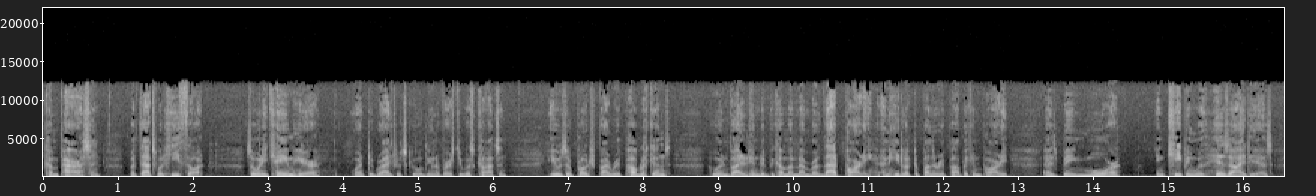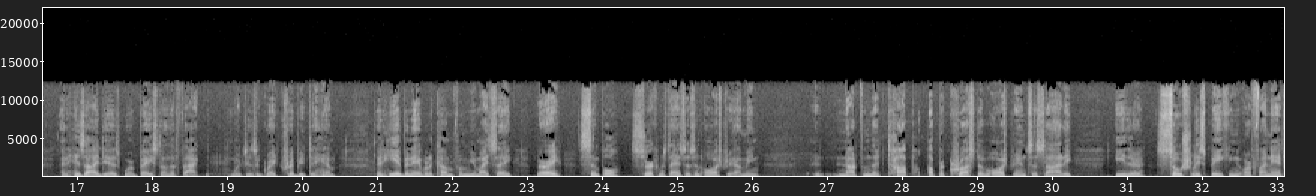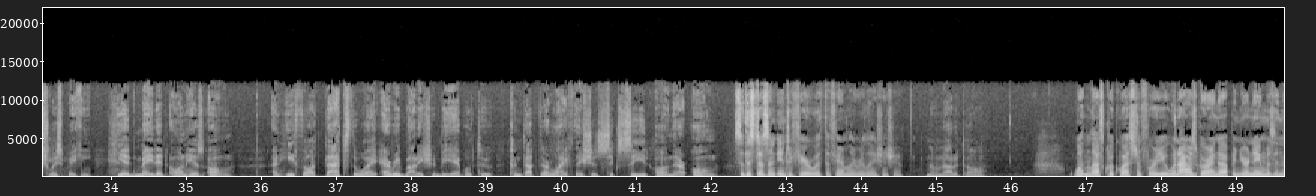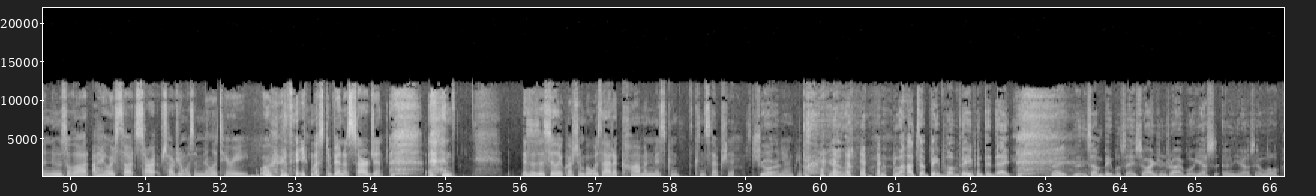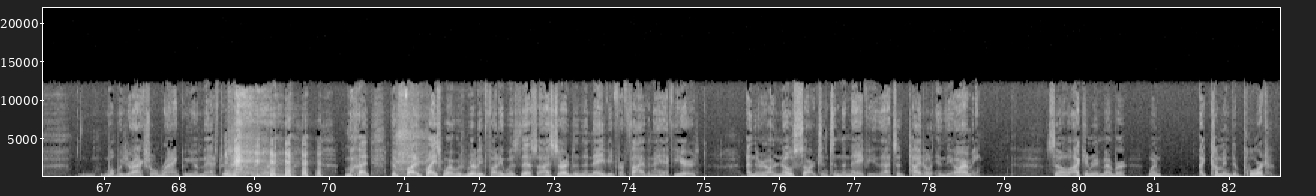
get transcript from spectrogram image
comparison, but that's what he thought. So when he came here, went to graduate school at the University of Wisconsin, he was approached by Republicans who invited him to become a member of that party. And he looked upon the Republican Party as being more in keeping with his ideas. And his ideas were based on the fact, which is a great tribute to him, that he had been able to come from, you might say, very simple circumstances in Austria. I mean, not from the top upper crust of Austrian society, either socially speaking or financially speaking. He had made it on his own. And he thought that's the way everybody should be able to conduct their life. They should succeed on their own. So this doesn't interfere with the family relationship? No, not at all. One last quick question for you. When I was growing up and your name was in the news a lot, I always thought sar- sergeant was a military word, that you must have been a sergeant. And this is a silly question, but was that a common misconception? Sure. Young people? yeah, lots of people, even today, some people say Sergeant Shriver. Well, yes, uh, you know, say, well, what was your actual rank? Were you a master sergeant? but the place where it was really funny was this. I served in the Navy for five and a half years, and there are no sergeants in the Navy. That's a title in the Army. So I can remember when I come into port –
